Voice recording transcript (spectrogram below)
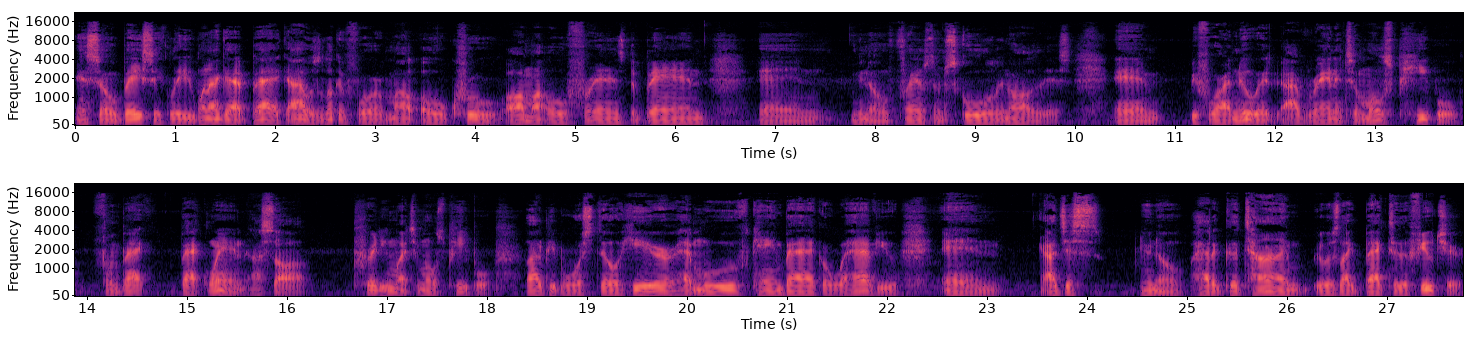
And so basically, when I got back, I was looking for my old crew, all my old friends, the band, and, you know, friends from school and all of this. And before I knew it, I ran into most people from back back when I saw pretty much most people. A lot of people were still here, had moved, came back, or what have you. And I just, you know, had a good time. It was like back to the future,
